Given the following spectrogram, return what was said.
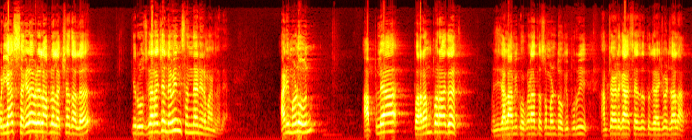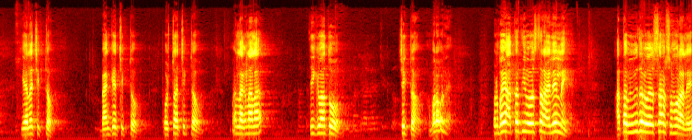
पण या सगळ्या वेळेला आपल्या लक्षात आलं की रोजगाराच्या नवीन संध्या निर्माण झाल्या. आणि म्हणून आपल्या परंपरागत म्हणजे ज्याला आम्ही कोकणात असं म्हणतो की पूर्वी आमच्याकडे काय असायचं तो ग्रॅज्युएट झाला की याला चिकटव बँकेत चिकटव पोस्टात चिकटव मग लग्नाला ती किंवा तो चिकटव. बरोबर आहे. पण भाई आता ती व्यवस्था राहिलेली नाही. आता विविध व्यवसाय समोर आले.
